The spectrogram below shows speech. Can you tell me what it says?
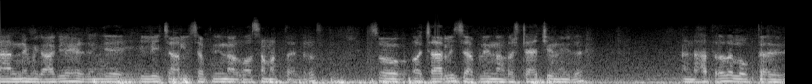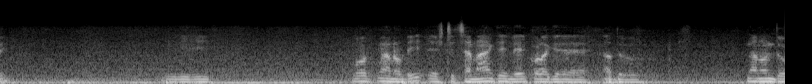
ನಾನು ನಿಮಗೆ ಆಗಲೇ ಹೇಳ್ದಂಗೆ ಇಲ್ಲಿ ಚಾರ್ಲಿ ಚಾಪ್ಲಿನ ಅವ್ರು ವಾಸ ಮಾಡ್ತಾ ಇದ್ರು. ಸೊ ಆ ಚಾರ್ಲಿ ಚಾಪ್ಲಿನ್ ಅವರ ಸ್ಟ್ಯಾಚ್ಯೂನೂ ಇದೆ. ಆ್ಯಂಡ್ ಹತ್ರದಲ್ಲಿ ಹೋಗ್ತಾ ಇದ್ದೀವಿ. ಈ ಹೋಗ್ತಾ ನೋಡಿ, ಎಷ್ಟು ಚೆನ್ನಾಗಿ ಲೇಕ್ ಒಳಗೆ ಅದು ನಾನೊಂದು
